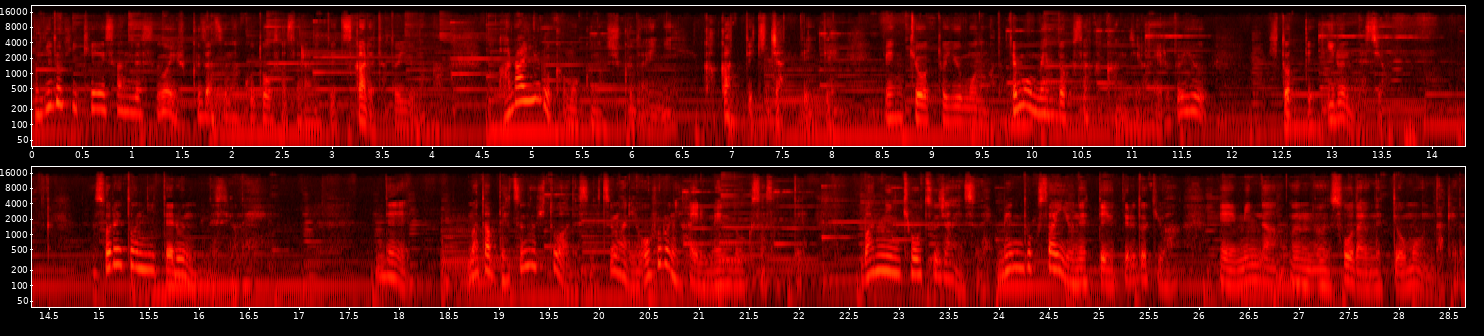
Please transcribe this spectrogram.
時々計算ですごい複雑なことをさせられて疲れたというのがあらゆる科目の宿題にかかってきちゃっていて勉強というものがとても面倒くさく感じられるという人っているんですよ。それと似てるんですよね。でまた別の人はですねつまりお風呂に入る面倒くささって万人共通じゃないですよね。面倒くさいよねって言ってる時は、えー、みんなうんうんそうだよねって思うんだけど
